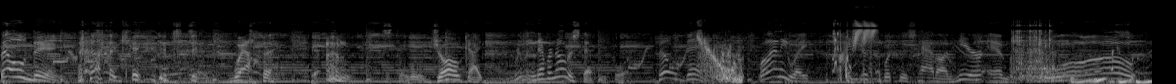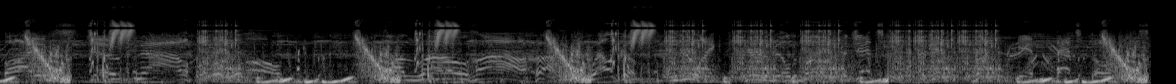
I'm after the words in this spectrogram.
building. it's just, well, just a little joke. I really never noticed that before. Building. Well, anyway, I just put this hat on here, and whoa, just now. Whoa. Aloha. Welcome. And you're like, here to build a boat, a jet ski. That's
